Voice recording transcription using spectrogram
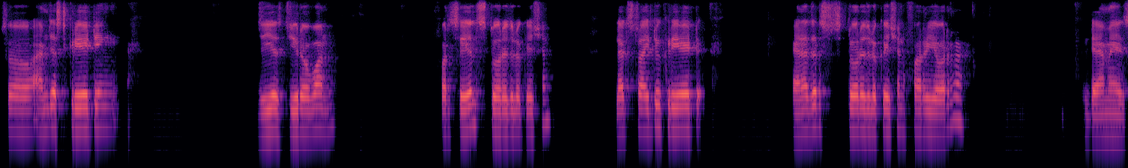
So I'm just creating GS01 for sales storage location. Let's try to create another storage location for your damage.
